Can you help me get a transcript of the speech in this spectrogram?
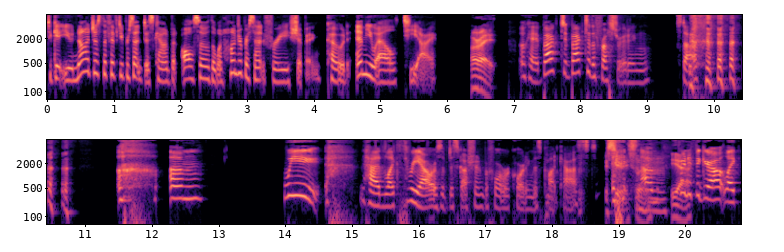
to get you not just the 50% discount, but also the 100% free shipping. Code M-U-L-T-I. All right. Okay, back to back to the frustrating stuff. um we had like 3 hours of discussion before recording this podcast. Seriously. um yeah. trying to figure out like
